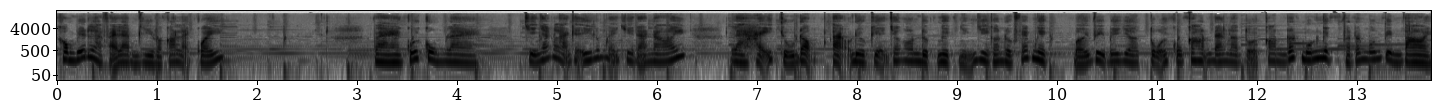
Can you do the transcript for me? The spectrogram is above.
không biết là phải làm gì và con lại quấy. Và cuối cùng là chị nhắc lại cái ý lúc nãy chị đã nói là hãy chủ động tạo điều kiện cho con được nghịch những gì con được phép nghịch. Bởi vì bây giờ tuổi của con đang là tuổi con rất muốn nghịch và rất muốn tìm tòi.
